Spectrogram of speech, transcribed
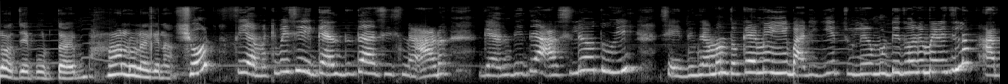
লজ্জায় পড়তে হয় ভালো লাগে না। শোন তুই আমাকে বেশি জ্ঞান দিতে আসিস না। আর জ্ঞান দিতে আসলেও তুই সেই দিন যেমন তোকে আমি বাড়ি গিয়ে চুলের মুঠি ধরে মেরেছিলাম আজ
